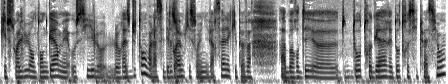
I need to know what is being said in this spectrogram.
qu'ils soient lus en temps de guerre, mais aussi le, le reste du temps. Voilà, c'est des Bien poèmes sûr. qui sont universels et qui peuvent aborder euh, d'autres guerres et d'autres situations.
